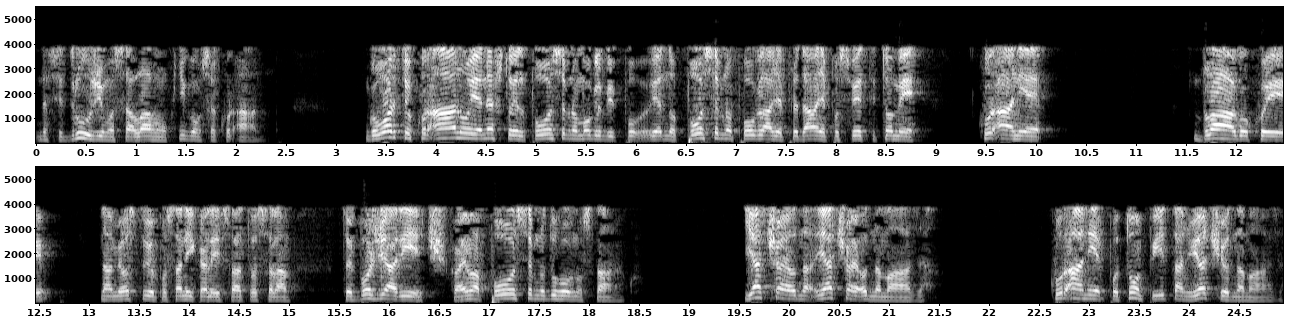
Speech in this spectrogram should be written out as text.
da se družimo sa Allahovom knjigom, sa Kur'anom. Govoriti o Kur'anu je nešto ili posebno, mogli bi po, jedno posebno poglavlje predavanje posvetiti tome. Kur'an je blago koje nam je ostavio poslanik alaih sallatu wasalam. To je Božja riječ koja ima posebnu duhovnu snagu. Jača je od, jača je od namaza. Kur'an je po tom pitanju jači od namaza.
